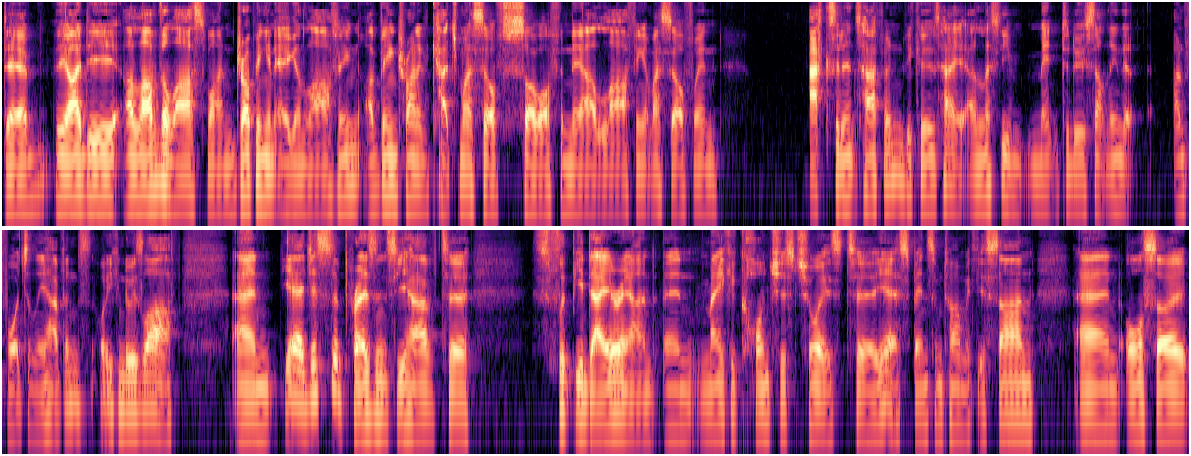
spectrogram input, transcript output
deb the idea i love the last one dropping an egg and laughing i've been trying to catch myself so often now laughing at myself when accidents happen because hey unless you meant to do something that unfortunately happens all you can do is laugh. And yeah just the presence you have to flip your day around and make a conscious choice to yeah spend some time with your son. And also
